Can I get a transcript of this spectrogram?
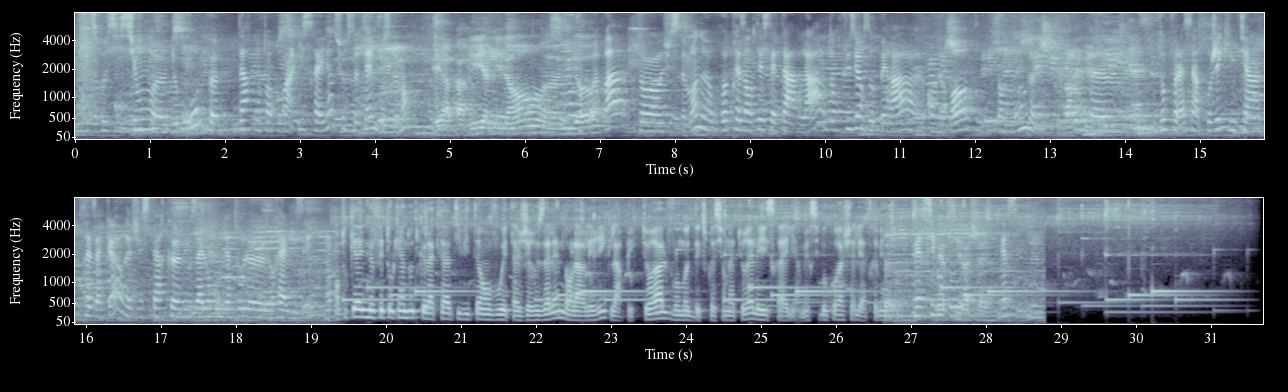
une exposition euh, de groupe d'art contemporain israélien sur ce thème justement. Et à Paris, à Milan, à New Pourquoi York pas dans, justement de représenter cet art-là dans plusieurs opéras euh, en Europe ou dans le monde. Euh, donc voilà, c'est un projet qui me tient très à cœur et j'espère que nous allons bientôt le réaliser. En tout cas, il ne fait aucun doute que la créativité en vous est à Jérusalem, dans l'art lyrique, l'art pictural, vos modes d'expression naturels et israéliens. Merci beaucoup Rachel et à très bientôt. Merci beaucoup. Merci Rachel. Merci.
